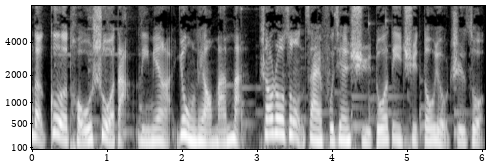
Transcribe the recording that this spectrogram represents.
的个头硕大，里面啊用料满满。烧肉粽在福建许多地区都有制作，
